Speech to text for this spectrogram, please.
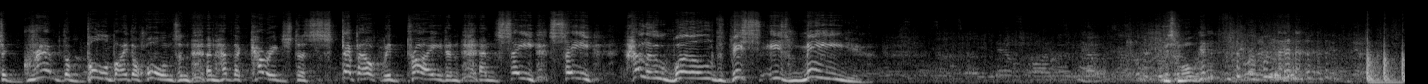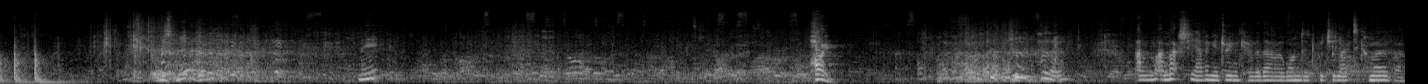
to grab the bull by the horns and, and have the courage to step out with pride and, and say, say, hello world, this is me. Miss Morgan? Miss Morgan? Nick? Hi. Hello. Um, I'm actually having a drink over there. I wondered, would you like to come over?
